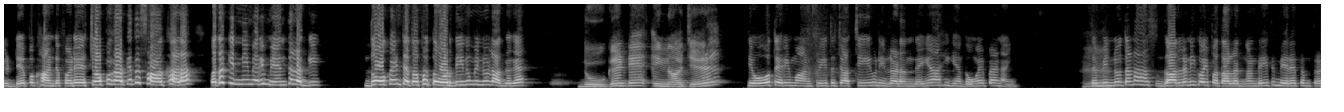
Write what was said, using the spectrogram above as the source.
ਕਿੱਡੇ ਪਖੰਡ ਫੜੇ ਚੁੱਪ ਕਰਕੇ ਤੇ ਸਾਗ ਖਾ ਲਾ। ਪਤਾ ਕਿੰਨੀ ਮੇਰੀ ਮਿਹਨਤ ਲੱਗੀ। 2 ਘੰਟੇ ਤਾਂ ਉੱਥੇ ਤੋੜਦੀ ਨੂੰ ਮੈਨੂੰ ਲੱਗ ਗਏ 2 ਘੰਟੇ ਇੰਨਾ ਚਿਰ ਤੇ ਉਹ ਤੇਰੀ ਮਾਨਪ੍ਰੀਤ ਚਾਚੀ ਹੁਣੀ ਲੜਨ ਦਈਆਂ ਸੀਗੀਆਂ ਦੋਵੇਂ ਭੈਣਾਂ ਹੀ ਤੇ ਮੈਨੂੰ ਤਾਂ ਨਾ ਗੱਲ ਨਹੀਂ ਕੋਈ ਪਤਾ ਲੱਗਣ ਡਈ ਤੇ ਮੇਰੇ ਤਾਂ ਤੇਰਾ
